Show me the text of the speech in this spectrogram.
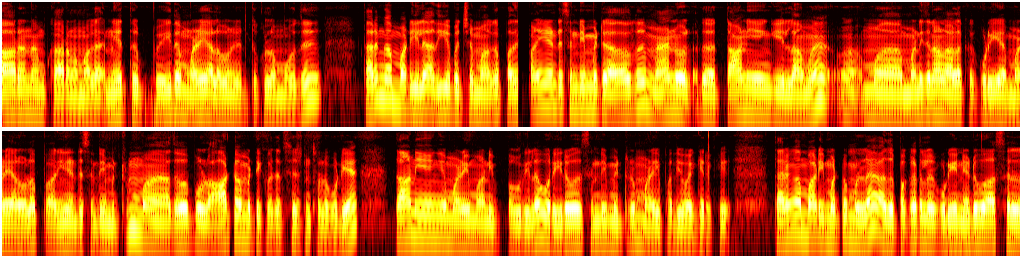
காரணம் காரணமாக நேற்று பெய்த மழை அளவு எடுத்துக்கொள்ளும் போது தரங்கம்பாடியில் அதிகபட்சமாக பதி பன்னிரெண்டு சென்டிமீட்டர் அதாவது மேனுவல் தானியங்கி இல்லாமல் ம மனிதனால் அளக்கக்கூடிய மழை அளவில் பன்னிரெண்டு சென்டிமீட்டரும் அதே போல் ஆட்டோமேட்டிக் வெதர் ஸ்டேஷன் சொல்லக்கூடிய தானியங்கி மழைமானி பகுதியில் ஒரு இருபது சென்டிமீட்டரும் மழை பதிவாகியிருக்கு. தரங்கம்பாடி மட்டும் இல்லை அது பக்கத்தில் இருக்கக்கூடிய நெடுவாசல்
